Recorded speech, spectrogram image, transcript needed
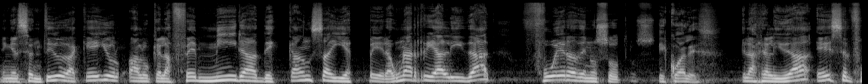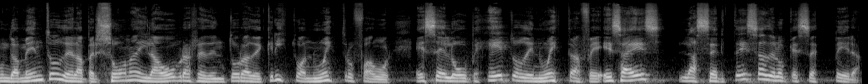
en el sentido de aquello a lo que la fe mira, descansa y espera. Una realidad fuera de nosotros. ¿Y cuál es? La realidad es el fundamento de la persona y la obra redentora de Cristo a nuestro favor. Es el objeto de nuestra fe. Esa es la certeza de lo que se espera.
